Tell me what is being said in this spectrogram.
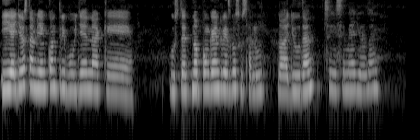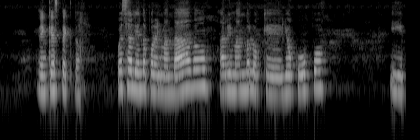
Y ellos también contribuyen a que usted no ponga en riesgo su salud. ¿Lo ayudan? Sí, sí me ayudan. ¿En qué aspecto? Pues saliendo por el mandado, arrimando lo que yo ocupo y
